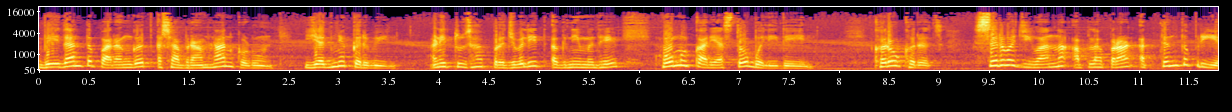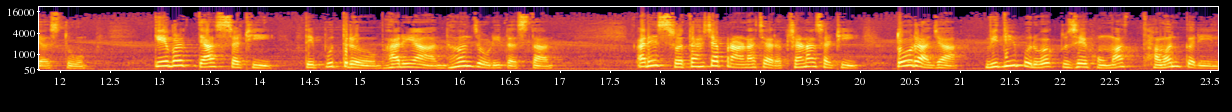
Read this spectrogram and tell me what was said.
वेदांत पारंगत अशा ब्राह्मणांकडून यज्ञ करविल आणि तुझा प्रज्वलित अग्नीमध्ये होम कार्यास्तव बली देईल. खरोखरच सर्व जीवांना आपला प्राण अत्यंत प्रिय असतो. केवळ त्यासाठी ते पुत्र भार्या धन जोडीत असतात. अरे स्वतःच्या प्राणाच्या रक्षणासाठी तो राजा विधीपूर्वक तुझे होमात हवन करील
